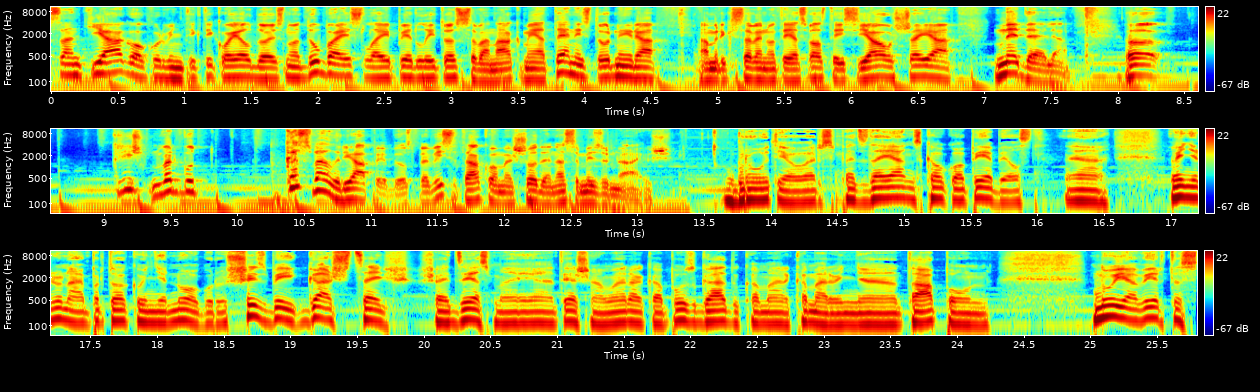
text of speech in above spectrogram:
Santiago, kur viņa tik tikko ielidojas no Dubajas, lai piedalītos savā nākamajā tenisa turnīrā Amerikas Savienotajās valstīs jau šajā nedēļā. Uh, Kriš, varbūt kas vēl ir jāpiebilst pie visa tā, ko mēs šodien esam izrunājuši? Grūti jau vairs pēc Dajānas kaut ko piebilst. Jā. Viņi runāja par to, ka viņi ir noguruši. Šis bija garš ceļš šai dziesmai, jā, tiešām vairāk kā pusgadu, kamēr, kamēr viņa tāpa. Un, nu jau ir tas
